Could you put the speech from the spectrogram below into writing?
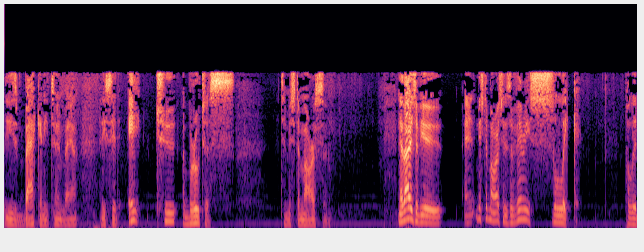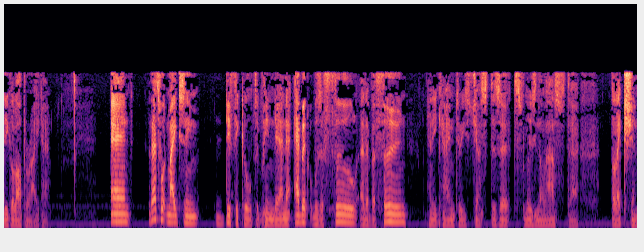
his back and he turned round and he said, Et tu Brutus to Mr Morrison. Now those of you, and Mr Morrison is a very slick political operator. And that's what makes him difficult to pin down. Now, Abbott was a fool and a buffoon, and he came to his just deserts, losing the last uh, election.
